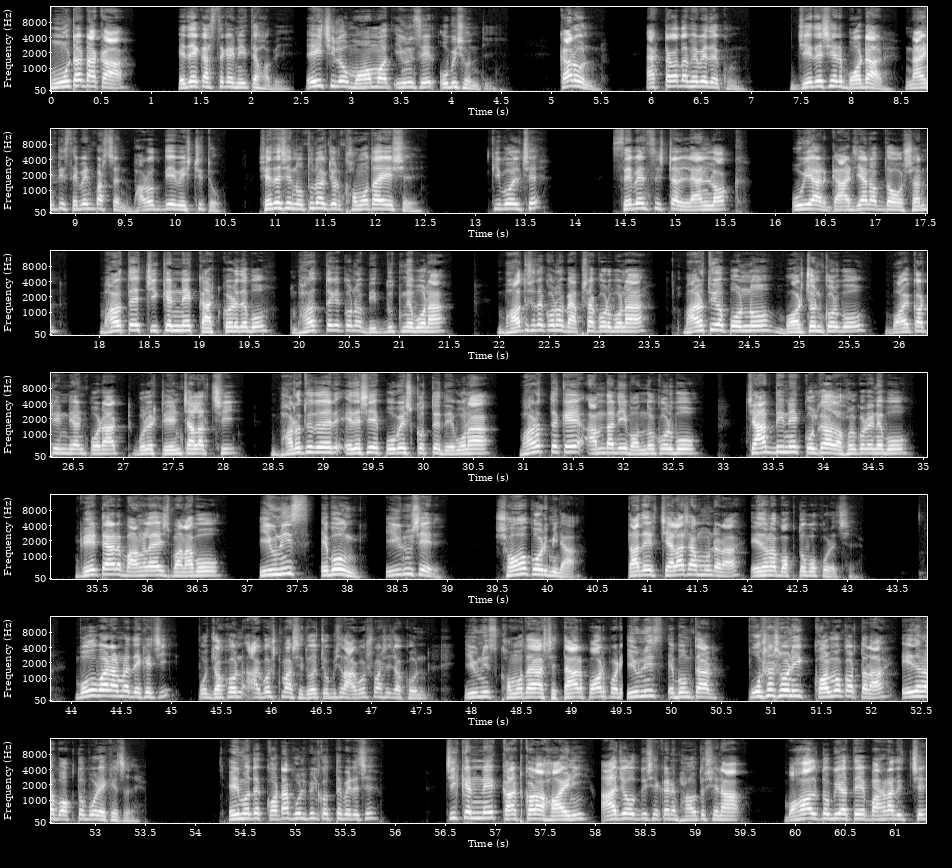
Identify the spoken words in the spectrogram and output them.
মোটা টাকা এদের কাছ থেকে নিতে হবে। এই ছিল মোহাম্মদ ইউনুসের অভিসন্ধি। কারণ একটা কথা ভেবে দেখুন, যে দেশের border ninety seven percent Bharat দিয়ে বেষ্টিত সে দেশে নতুন একজন ক্ষমতায় এসে কি বলছে? Seven sister landlock we are guardian of the ocean ভারতের চিকেন নেক কাট করে দেব। ভারত থেকে কোনো বিদ্যুৎ নেব না। ভারতের সাথে কোনো ব্যবসা করব না। ভারতীয় পণ্য বর্জন করব। বয়কট ইন্ডিয়ান প্রোডাক্ট বলে ট্রেন চালাচ্ছি। ভারতীয়দের এদেশে প্রবেশ করতে দেব না। ভারত থেকে আমদানি বন্ধ করব। চার দিনে কলকাতা দখল করে নেব। গ্রেটার বাংলাদেশ বানাবো। ইউনিস এবং ইউনুসের সহকর্মীরা তাদের চেলা চামুন্ডারা এ ধরনের বক্তব্য করেছে। বহুবার আমরা দেখেছি যখন আগস্ট মাসে দু সাল আগস্ট মাসে যখন ইউনিস ক্ষমতায় আসে তারপর পর ইউনিস এবং তার প্রশাসনিক কর্মকর্তারা এই ধরনের বক্তব্য রেখেছে। এর মধ্যে কটা ফুলফিল করতে পেরেছে? চিকেন নেক কাট করা হয়নি। আজও অবধি সেখানে ভারতীয় সেনা বহাল তবিয়াতে পাহারা দিচ্ছে,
